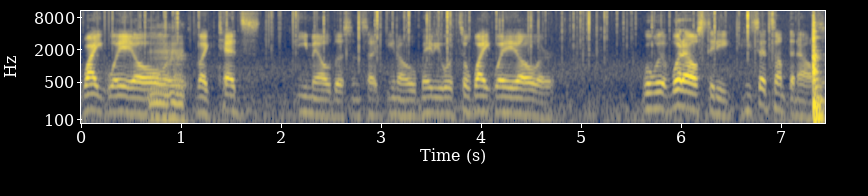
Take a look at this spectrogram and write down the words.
white whale, or mm-hmm. like Ted's emailed us and said, you know, maybe it's a white whale or what, what else did he? He said something else.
